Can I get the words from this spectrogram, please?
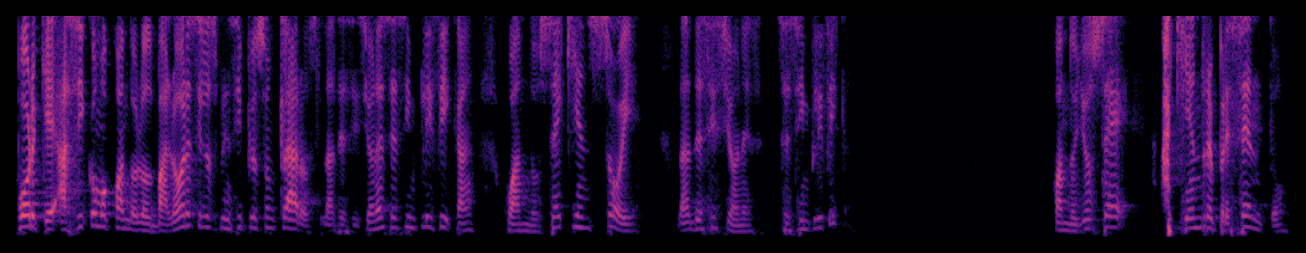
Porque así como cuando los valores y los principios son claros, las decisiones se simplifican, cuando sé quién soy, las decisiones se simplifican. Cuando yo sé a quién represento,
